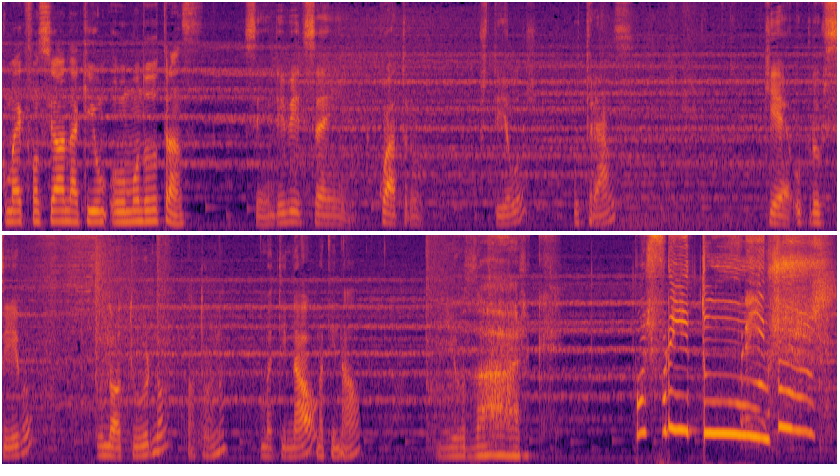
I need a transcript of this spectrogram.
como é que funciona aqui o, o mundo do trance. Sim, divide-se em quatro estilos. O trance, que é o progressivo, o noturno, Noturno, o matinal matinal. e o dark. Pós fritos!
